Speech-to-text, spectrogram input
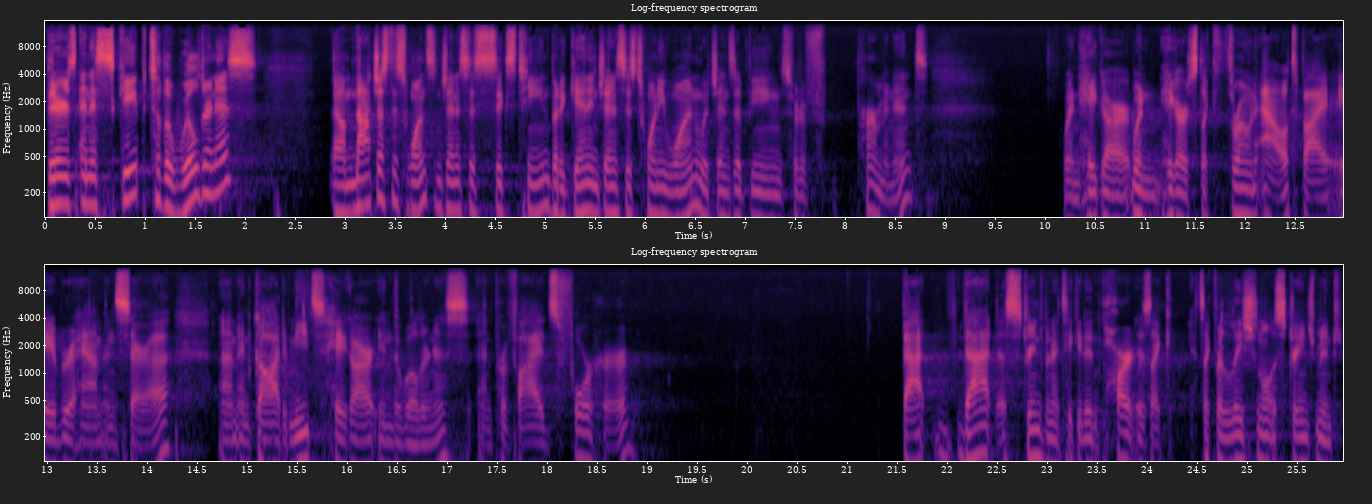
There's an escape to the wilderness, um, not just this once in Genesis 16, but again in Genesis 21, which ends up being sort of permanent when Hagar, when Hagar's like thrown out by Abraham and Sarah, um, and God meets Hagar in the wilderness and provides for her. That that estrangement, I take it in part, is like it's like relational estrangement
